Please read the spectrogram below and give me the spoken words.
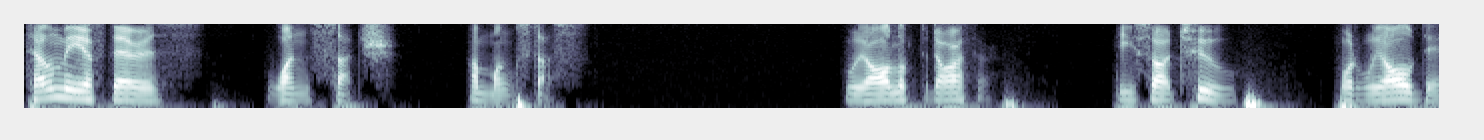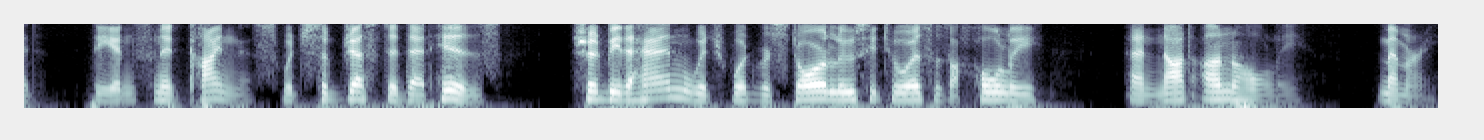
Tell me if there is one such amongst us. We all looked at Arthur. He saw, too, what we all did, the infinite kindness which suggested that his should be the hand which would restore Lucy to us as a holy and not unholy memory.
